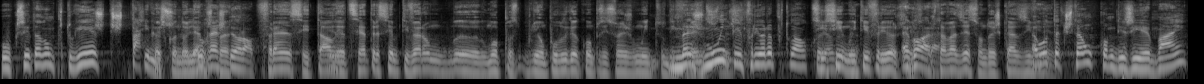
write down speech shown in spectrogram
O cidadão português destaca-se do resto da Europa. França, Itália, etc., sempre tiveram eh, uma opinião pública com posições muito diferentes. Mas muito inferior a Portugal. Sim, sim, muito inferior. Agora, é estava a dizer, são dois casos evidentes. A outra questão, como dizia bem,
